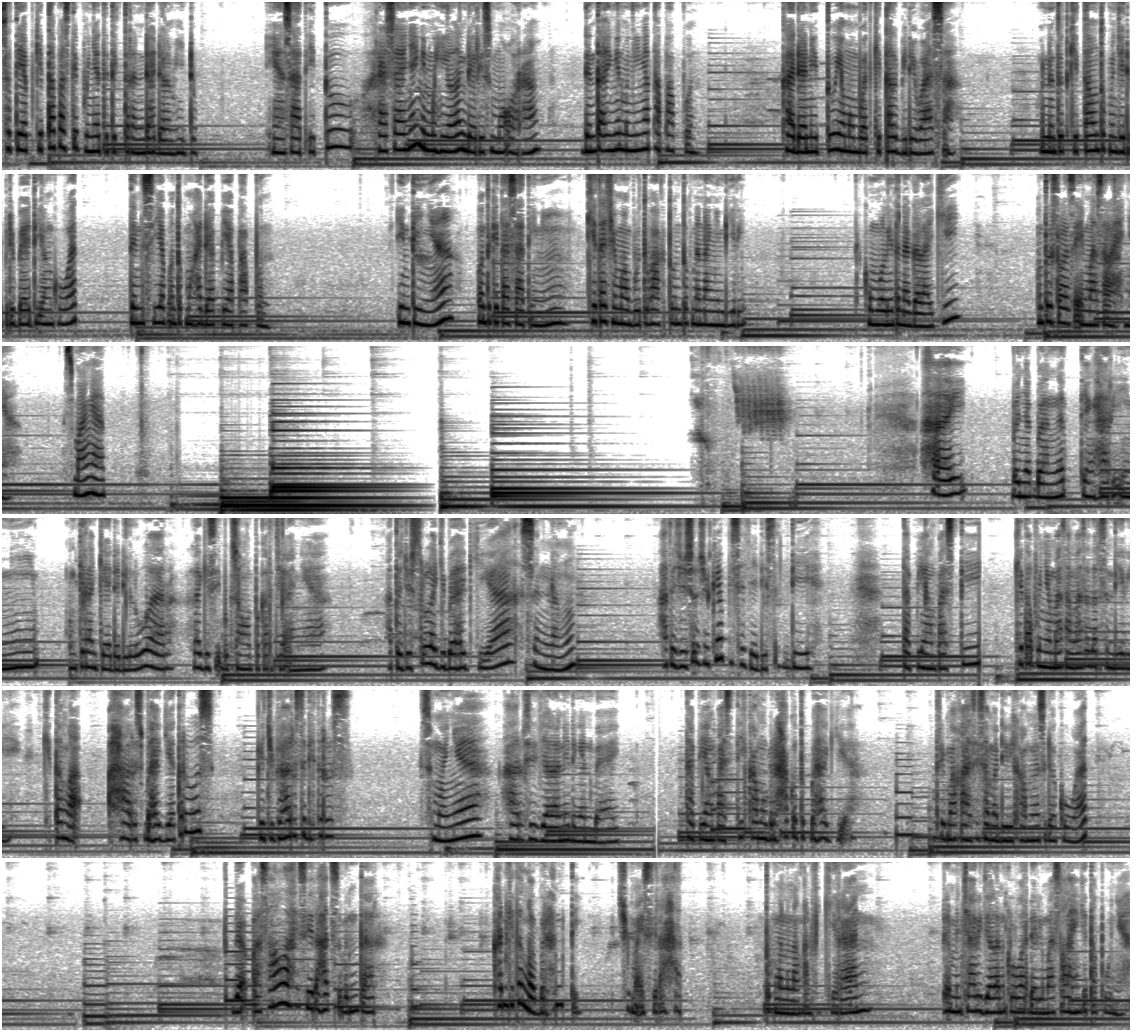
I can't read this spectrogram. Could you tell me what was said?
Setiap kita pasti punya titik terendah dalam hidup. Yang saat itu rasanya ingin menghilang dari semua orang dan tak ingin mengingat apa pun. Keadaan itu yang membuat kita lebih dewasa. Menuntut kita untuk menjadi pribadi yang kuat dan siap untuk menghadapi apa pun. Intinya, untuk kita saat ini, kita cuma butuh waktu untuk nenangin diri. Kumpulin tenaga lagi untuk selesaiin masalahnya. Semangat! Hai, banyak banget yang hari ini mungkin lagi ada di luar, lagi sibuk sama pekerjaannya, atau justru lagi bahagia, seneng, atau justru juga bisa jadi sedih. Tapi yang pasti kita punya masa-masa tersendiri. Kita nggak harus bahagia terus, gak juga harus sedih terus. Semuanya harus dijalani dengan baik. Tapi yang pasti kamu berhak untuk bahagia. Terima kasih sama diri kamu yang sudah kuat. Gak masalah istirahat sebentar. Kan kita gak berhenti, cuma istirahat. Untuk menenangkan pikiran, dan mencari jalan keluar dari masalah yang kita punya.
